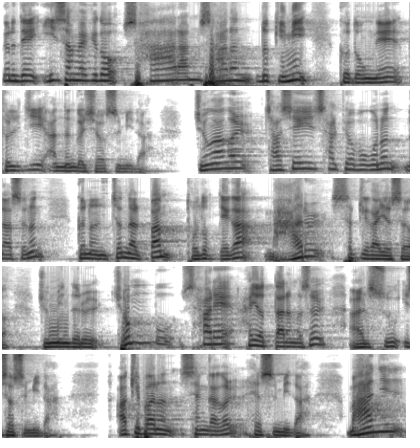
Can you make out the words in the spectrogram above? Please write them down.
그런데 이상하게도 사람 사는 느낌이 그 동네에 들지 않는 것이었습니다. 정황을 자세히 살펴보고는 나서는 그는 전날 밤 도둑대가 마을을 습격하여서 주민들을 전부 살해하였다는 것을 알 수 있었습니다. 아키파는 생각을 했습니다. 만일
